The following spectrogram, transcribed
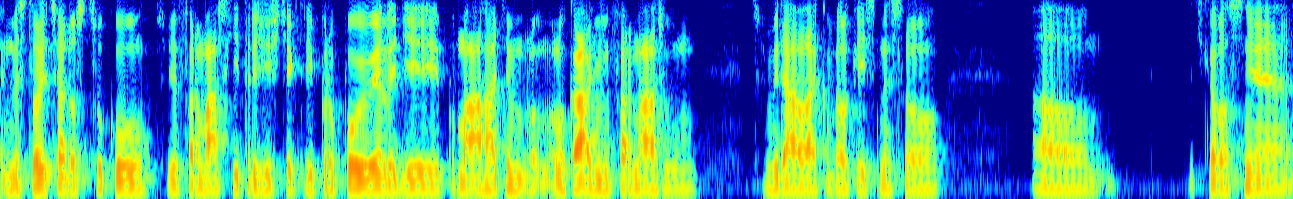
investovali třeba do Scuku, což je farmářský tržiště, který propojuje lidi, pomáhá těm lokálním farmářům, což mi dává jako velký smysl. Uh, teďka vlastně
